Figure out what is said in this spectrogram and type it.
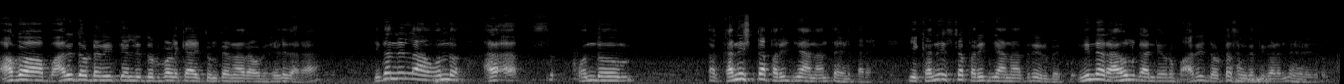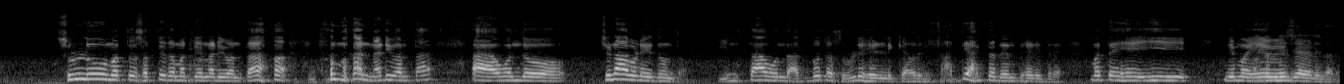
ಆಗ ಭಾರಿ ದೊಡ್ಡ ರೀತಿಯಲ್ಲಿ ದುರ್ಬಳಕೆ ಆಯಿತು ಅಂತ ಏನಾದ್ರು ಅವ್ರು ಹೇಳಿದಾರ? ಇದನ್ನೆಲ್ಲ ಒಂದು ಒಂದು ಕನಿಷ್ಠ ಪರಿಜ್ಞಾನ ಅಂತ ಹೇಳ್ತಾರೆ. ಈ ಕನಿಷ್ಠ ಪರಿಜ್ಞಾನ ಆದರೂ ಇರಬೇಕು. ನಿನ್ನೆ ರಾಹುಲ್ ಗಾಂಧಿಯವರು ಭಾರಿ ದೊಡ್ಡ ಸಂಗತಿಗಳನ್ನು ಹೇಳಿದರು. ಸುಳ್ಳು ಮತ್ತು ಸತ್ಯದ ಮಧ್ಯೆ ನಡೆಯುವಂಥ ನಡೆಯುವಂಥ ಒಂದು ಚುನಾವಣೆ ಇದು ಅಂತ. ಇಂಥ ಒಂದು ಅದ್ಭುತ ಸುಳ್ಳು ಹೇಳಲಿಕ್ಕೆ ಅವರಿಗೆ ಸಾಧ್ಯ ಆಗ್ತದೆ ಅಂತ ಹೇಳಿದರೆ ಮತ್ತು ಈ ನಿಮ್ಮ ನಿಜ ಹೇಳಿದ್ದಾರೆ?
